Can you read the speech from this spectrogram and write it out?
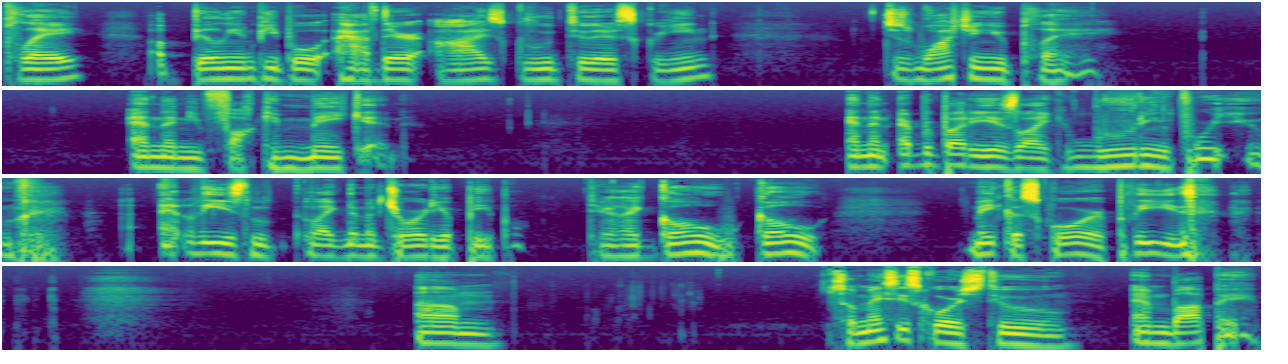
play? A billion people have their eyes glued to their screen, just watching you play, and then you fucking make it, and then everybody is like rooting for you. at least like the majority of people. They're like, go, go, make a score, please. um. So Messi scores to Mbappe,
